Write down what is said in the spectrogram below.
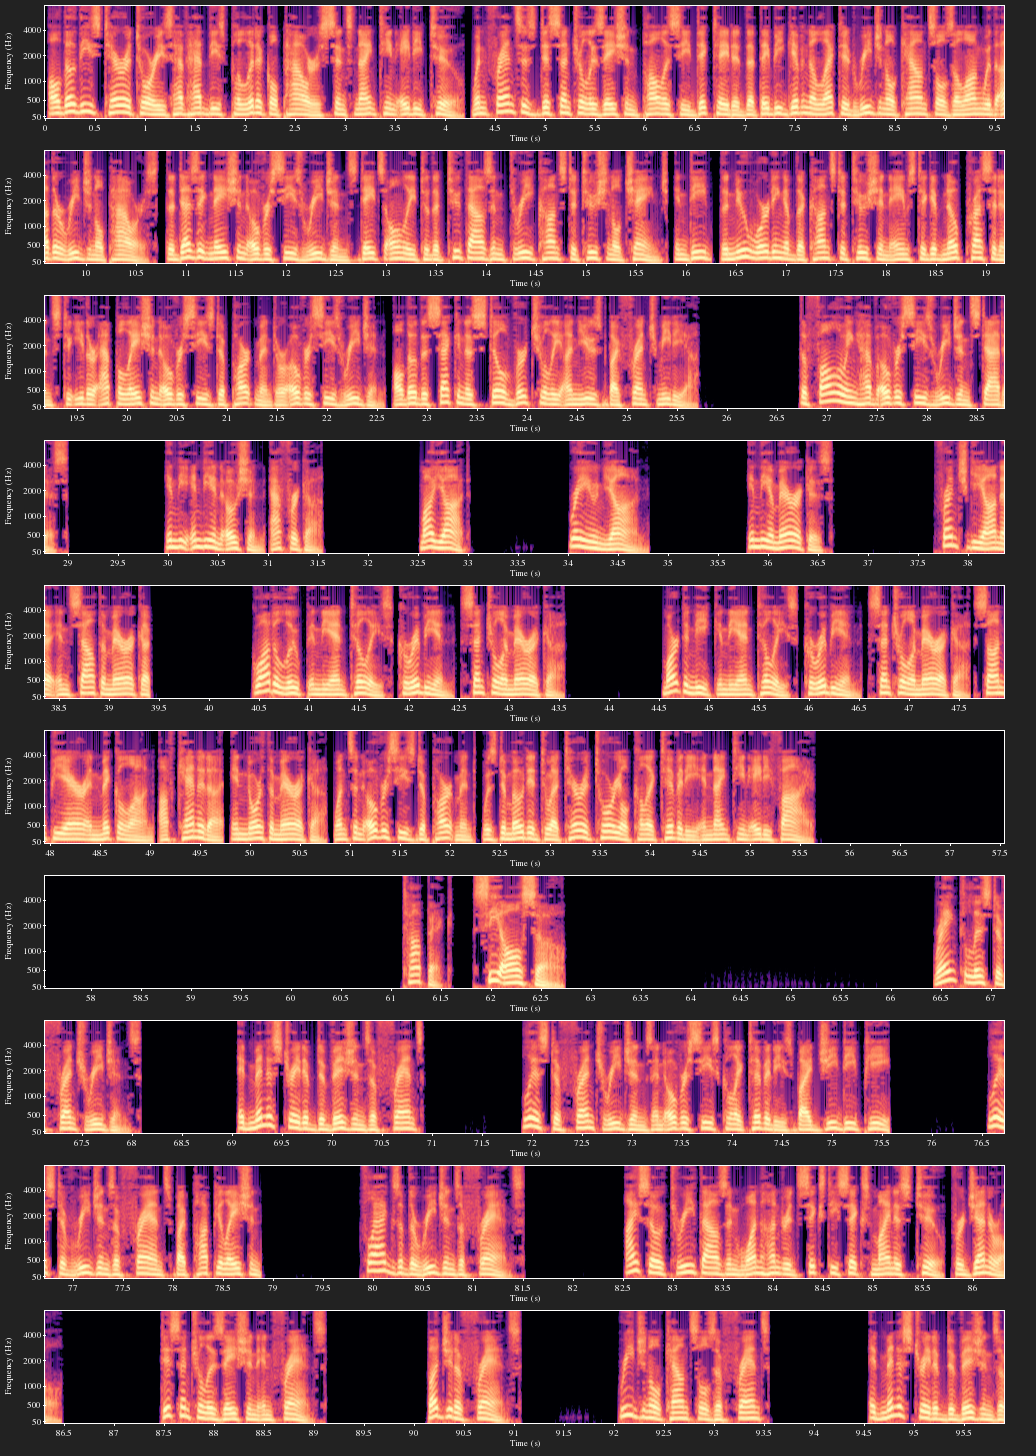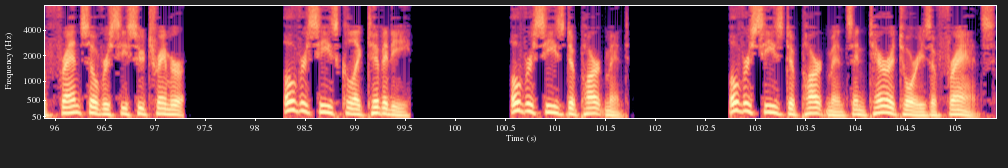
Although these territories have had these political powers since 1982, when France's decentralization policy dictated that they be given elected regional councils along with other regional powers, the designation overseas regions dates only to the 2003 constitutional change. Indeed, the new wording of the constitution aims to give no precedence to either appellation overseas department or overseas region, although the second is still virtually unused by French media. The following have overseas region status in the Indian Ocean Africa. Mayotte. Réunion In the Americas. French Guiana in South America. Guadeloupe in the Antilles Caribbean, Central America. Martinique in the Antilles Caribbean, Central America. Saint-Pierre and Miquelon off Canada, in North America, once an overseas department, was demoted to a territorial collectivity in 1985. See also. Ranked list of French regions. Administrative divisions of France. List of French regions and overseas collectivities by GDP List of regions of France by population. Flags of the regions of France. ISO 3166-2, for general. Decentralization in France Budget of France. Regional councils of France. Administrative divisions of France Overseas Outremer Overseas collectivity. Overseas department. Overseas departments and territories of France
